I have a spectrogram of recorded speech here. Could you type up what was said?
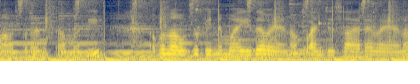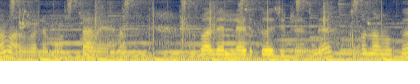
മാത്രം എടുത്താൽ മതി. അപ്പോൾ നമുക്ക് പിന്നെ മൈദ വേണം പഞ്ചസാര വേണം അതുപോലെ മുട്ട വേണം. അപ്പോൾ അതെല്ലാം എടുത്ത് വെച്ചിട്ടുണ്ട്. അപ്പോൾ നമുക്ക്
